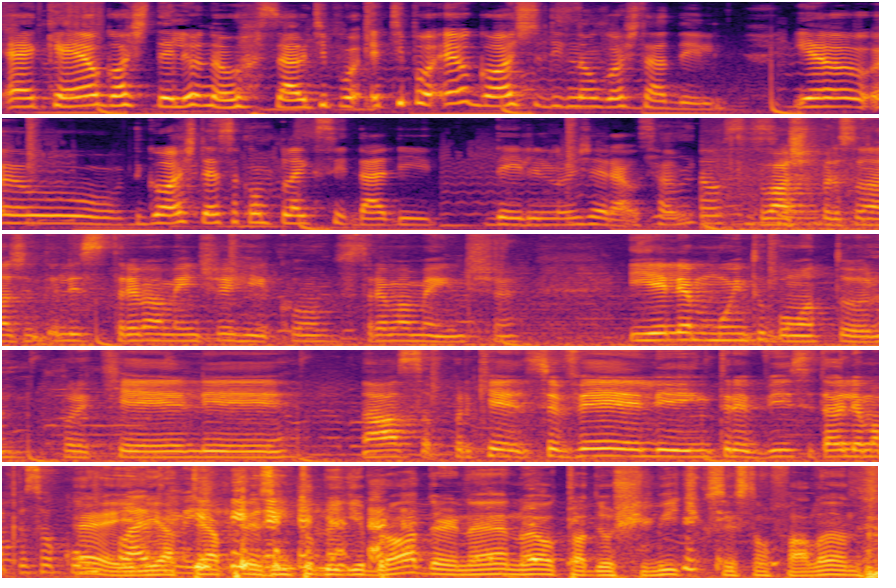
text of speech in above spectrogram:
É, quer eu gosto dele ou não, sabe? Tipo, é, tipo, eu gosto de não gostar dele. E eu, eu gosto dessa complexidade dele no geral, sabe? Nossa, Eu acho o personagem dele extremamente rico, extremamente. E ele é muito bom ator, porque ele. Nossa, porque você vê ele em entrevista e tal, ele é uma pessoa É, completamente. ele até apresenta o Big Brother, né? Não é o Tadeu Schmidt que vocês estão falando?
